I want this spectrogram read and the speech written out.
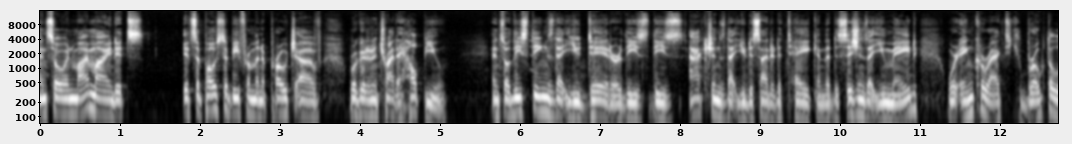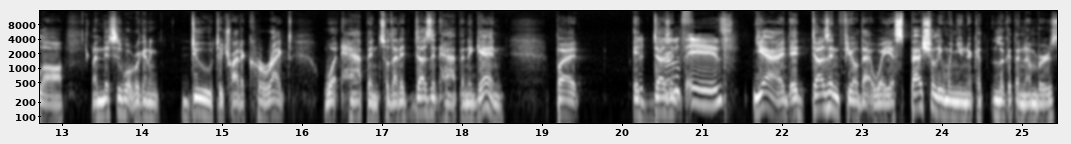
And so, in my mind, it's it's supposed to be from an approach of we're going to try to help you. And so these things that you did or these these actions that you decided to take and the decisions that you made were incorrect. You broke the law and this is what we're going to do to try to correct what happened so that it doesn't happen again. But it the doesn't truth is, yeah, it, it doesn't feel that way, especially when you look at, look at the numbers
